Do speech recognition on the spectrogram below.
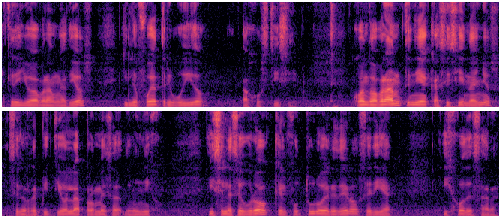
y creyó Abraham a Dios, y le fue atribuido a justicia. Cuando Abraham tenía casi 100 años, se le repitió la promesa de un hijo, y se le aseguró que el futuro heredero sería hijo de Sara.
